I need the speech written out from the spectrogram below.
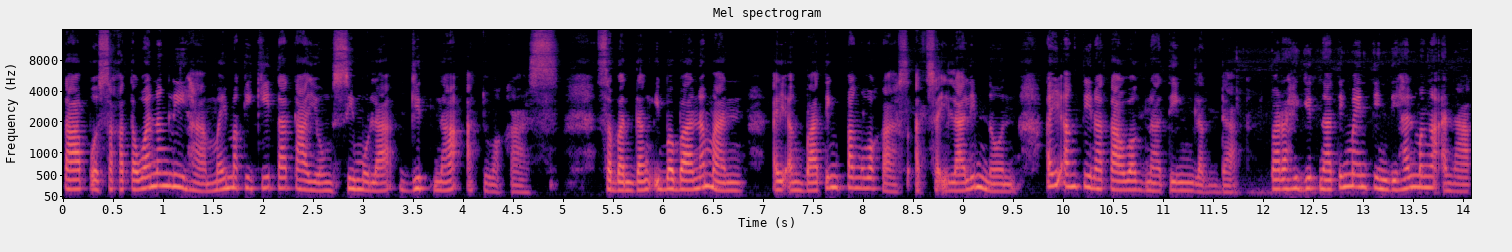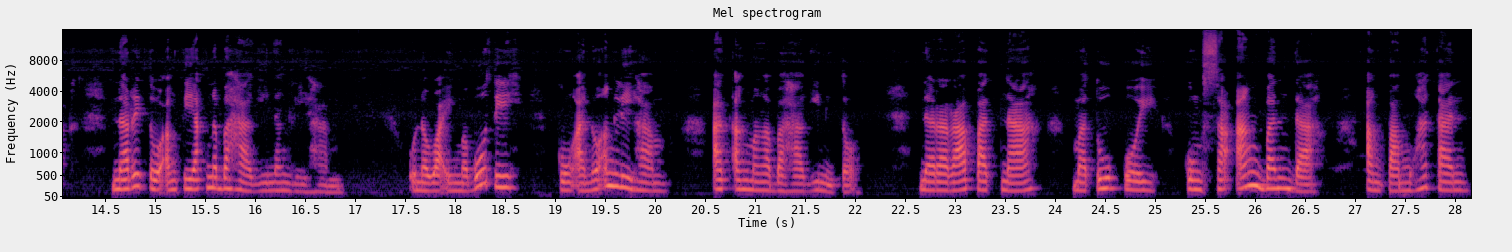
tapos sa katawan ng liham may makikita tayong simula, gitna at wakas. Sa bandang ibaba naman ay ang bating pangwakas at sa ilalim nun ay ang tinatawag nating lagda. Para higit nating maintindihan mga anak, narito ang tiyak na bahagi ng liham. Unawaing mabuti kung ano ang liham at ang mga bahagi nito. Nararapat na matukoy kung saang banda ang pamuhatan,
